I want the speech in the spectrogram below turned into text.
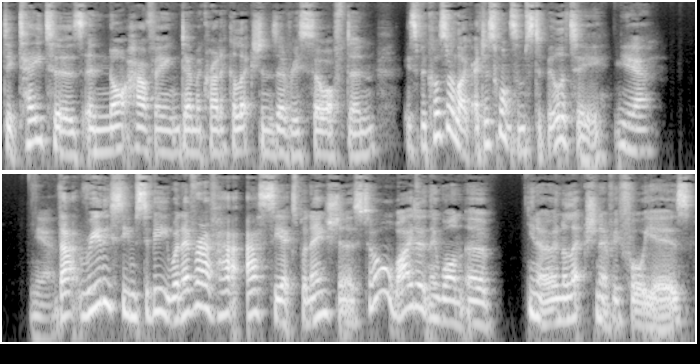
dictators and not having democratic elections every so often. It's because they're like, I just want some stability. Yeah. Yeah. That really seems to be whenever I've ha- asked the explanation as to, oh, why don't they want a, you know, an election every four years?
